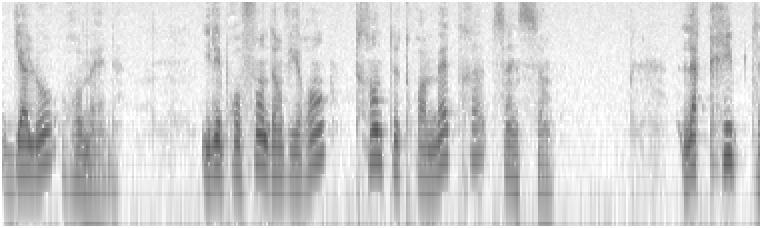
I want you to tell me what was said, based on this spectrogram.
gallo-romaine. Il est profond d'environ 33 mètres 500. La crypte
